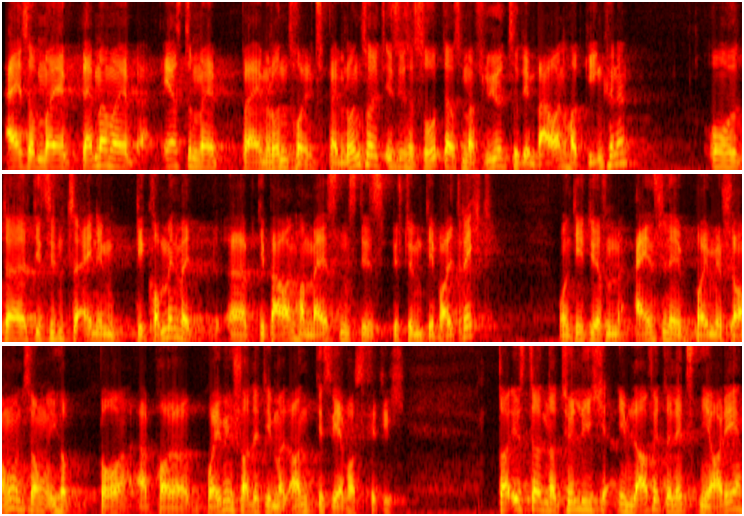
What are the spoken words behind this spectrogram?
Also mal, bleiben wir mal erst einmal beim Rundholz. Beim Rundholz ist es so, dass man früher zu den Bauern hat gehen können. Oder die sind zu einem gekommen, weil äh, die Bauern haben meistens das bestimmte Waldrecht. Und die dürfen einzelne Bäume schlagen und sagen, ich habe da ein paar Bäume, schau dir die mal an, das wäre was für dich. Da ist dann natürlich im Laufe der letzten Jahre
